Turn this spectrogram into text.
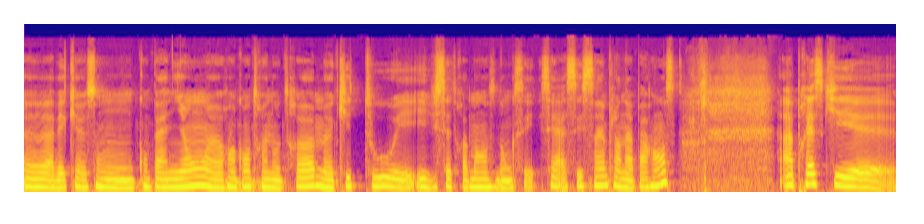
avec son compagnon rencontre un autre homme, quitte tout et, et vit cette romance. Donc, c'est assez simple en apparence. Après, ce qui est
